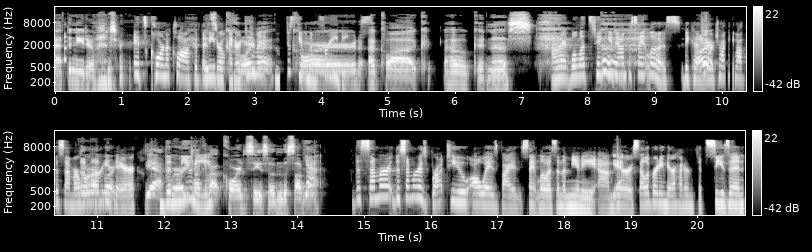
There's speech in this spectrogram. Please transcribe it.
at the Nederlander. It's corn o'clock at the it's Nederlander. Damn it. Just giving them freebies. o'clock. Oh, goodness. All right. Well, let's take you down to St. Louis because right. we're talking about the summer. I'm we're already board. there. Yeah. The we're Muni, talking about corn season, the summer. Yeah the summer the summer is brought to you always by St. Louis and the Muni. Um, yeah. They're celebrating their 105th season.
